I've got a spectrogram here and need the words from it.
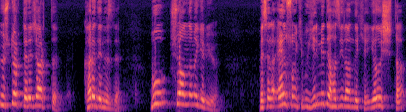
3-4 derece arttı. Karadeniz'de. Bu şu anlama geliyor. Mesela en sonki bu 27 Haziran'daki yağışta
